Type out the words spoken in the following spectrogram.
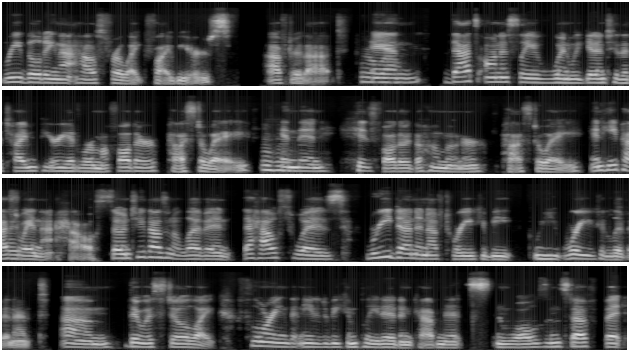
rebuilding that house for like five years after that. Oh, wow. And that's honestly when we get into the time period where my father passed away Mhm. and then his father, the homeowner, passed away and he passed away in that house. So in 2011, the house was redone enough to where you could be where you could live in it. Um, there was still like flooring that needed to be completed and cabinets and walls and stuff, but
